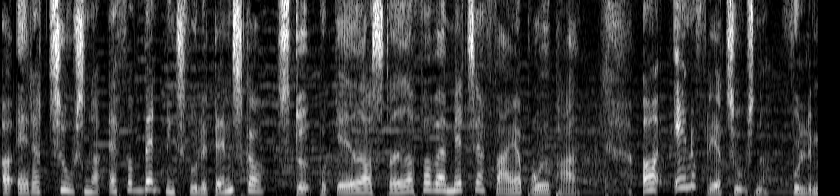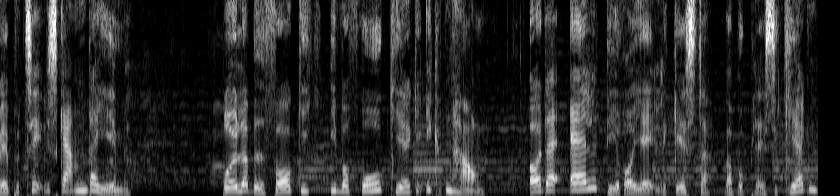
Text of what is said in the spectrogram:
og atter tusinder af forventningsfulde danskere stod på gader og stræder for at være med til at fejre brudeparret. Og endnu flere tusinder fulgte med på tv-skærmen derhjemme. Brylluppet foregik i Vor Frue Kirke i København, og da alle de royale gæster var på plads i kirken,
